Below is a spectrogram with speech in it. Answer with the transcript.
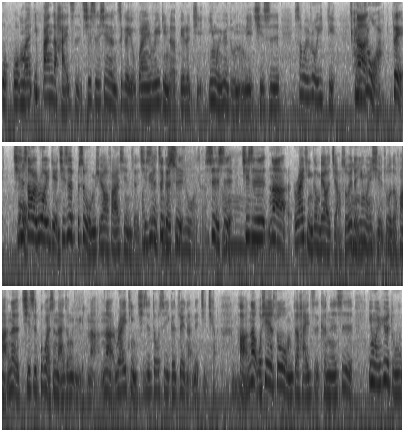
我我们一般的孩子，其实现在这个有关于 reading 的 ability 英文阅读能力，其实稍微弱一点。那弱啊？对，其实稍微弱一点。其实不是我们学校发现的，其实这个是弱的。是是，其实那 writing 更不要讲。所谓的英文写作的话，那其实不管是哪一种语言呐，那 writing 其实都是一个最难的技巧。好，那我现在说我们的孩子可能是英文阅读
